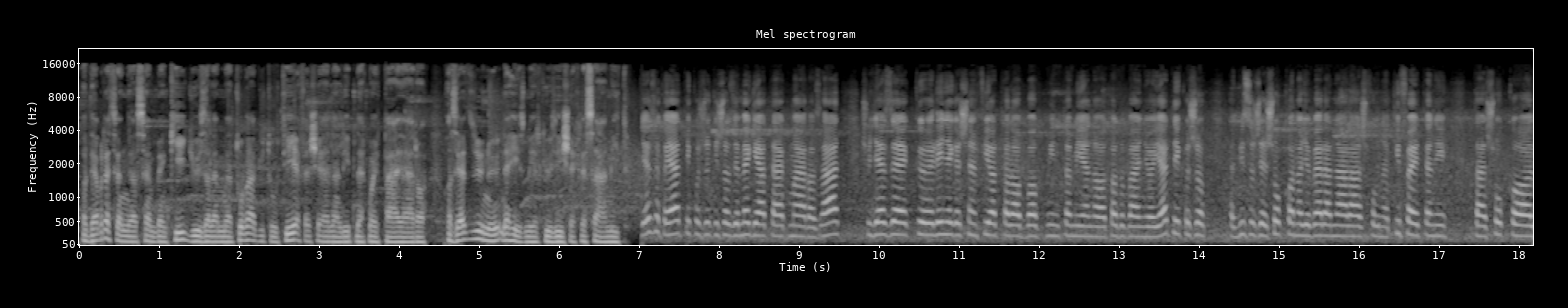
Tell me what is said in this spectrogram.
a Debrecennel szemben két győzelemmel továbbjutó TFS ellen lépnek majd pályára. Az edzőnő nehéz mérkőzésekre számít. Ezek a játékosok is azért megjárták már az át, és ugye ezek lényegesen fiatalabbak, mint amilyen a tadobányai játékosok, tehát biztos, hogy sokkal nagyobb ellenállást fognak kifejteni, tehát sokkal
